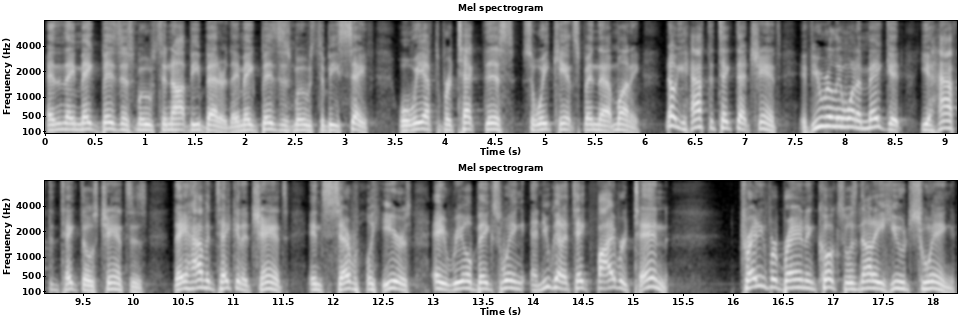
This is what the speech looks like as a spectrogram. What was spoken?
and then they make business moves to not be better. They make business moves to be safe. Well, we have to protect this, so we can't spend that money. No, you have to take that chance. If you really want to make it, you have to take those chances. They haven't taken a chance in several years, a real big swing, and you got to take five or 10. Trading for Brandin Cooks was not a huge swing.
